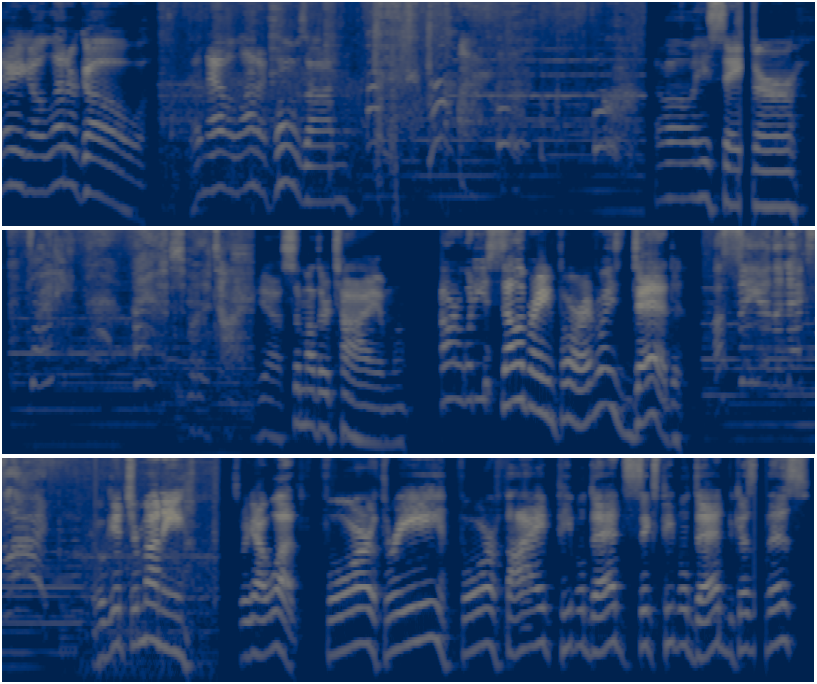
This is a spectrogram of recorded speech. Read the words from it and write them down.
There you go, let her go. Doesn't have a lot of clothes on. Oh, he saved her. Some other time. Yeah, some other time. Howard, what are you celebrating for? Everybody's dead. I'll see you in the next life. Go get your money. So we got what? Four, three, four, five people dead, six people dead because of this?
